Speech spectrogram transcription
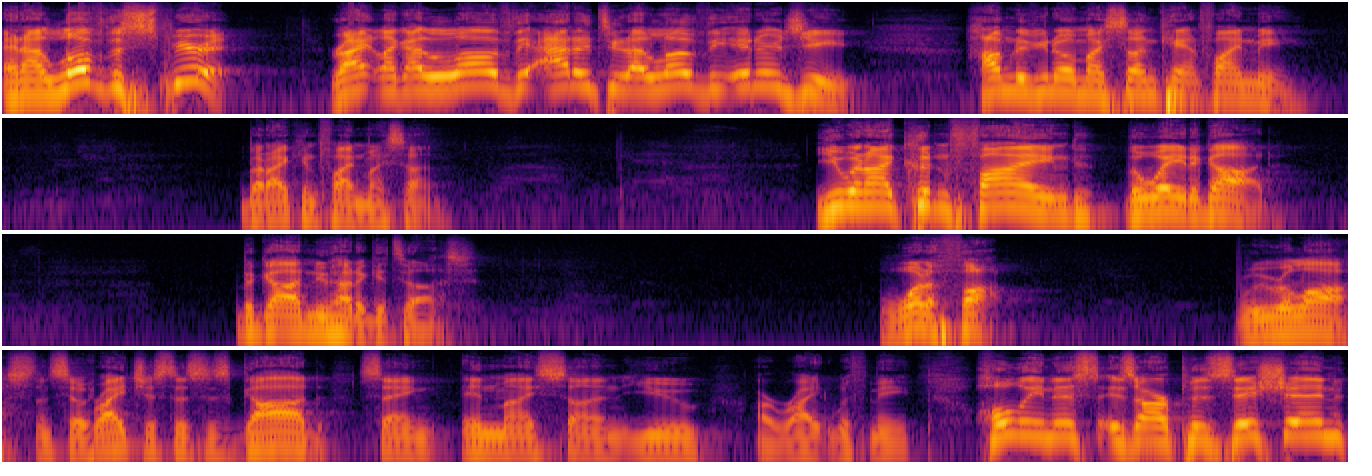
And I love the spirit, right? Like, I love the attitude, I love the energy. How many of you know my son can't find me? But I can find my son. You and I couldn't find the way to God, but God knew how to get to us. What a thought. We were lost. And so righteousness is God saying, In my Son, you are right with me. Holiness is our position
